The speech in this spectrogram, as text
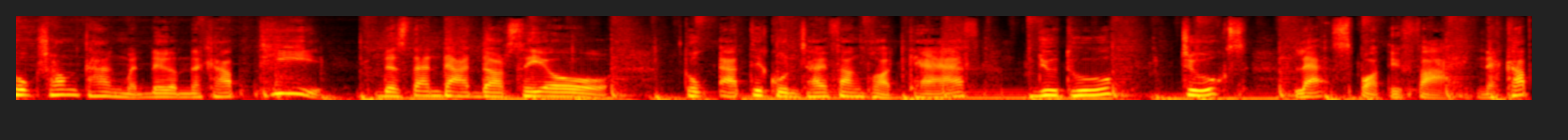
ทุกช่องทางเหมือนเดิมนะครับ ที่ thestandard.co ทุกแอปที่คุณใช้ฟังพอดแคสต์ YouTube j o o x และ Spotify นะครับ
